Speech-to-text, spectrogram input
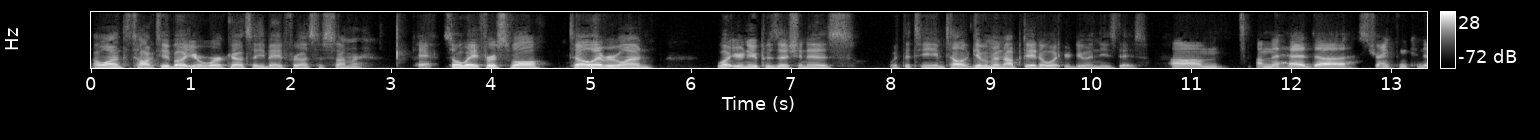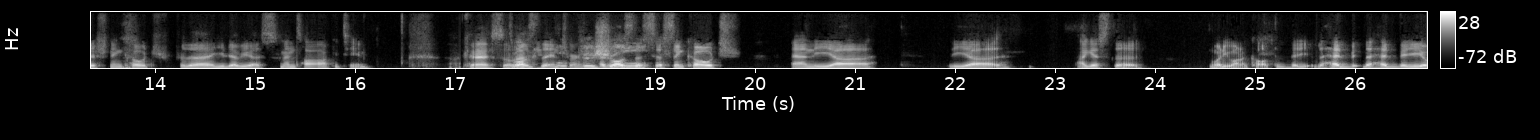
I wanted to talk to you about your workouts that you made for us this summer. Okay. So wait, first of all, tell everyone what your new position is with the team. Tell, give them an update of what you're doing these days. um i'm the head uh, strength and conditioning coach for the uws men's hockey team Okay. So as well as the intern as well as the assistant coach and the uh the uh i guess the what do you want to call it the video the head the head video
